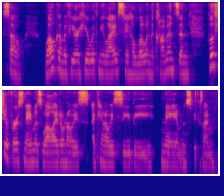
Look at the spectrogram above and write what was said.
So welcome. If you are here with me live, say hello in the comments and post your first name as well. I don't always, I can't always see the names because I'm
